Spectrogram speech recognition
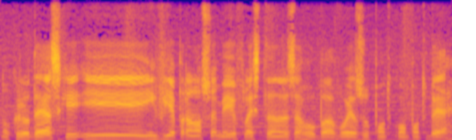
no Crew Desk e envia para nosso e-mail flystandards.voiazul.com.br.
